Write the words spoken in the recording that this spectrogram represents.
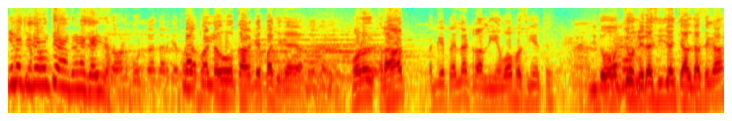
ਇਹਨਾਂ ਚੀਜ਼ਾਂ ਵੱਲ ਧਿਆਨ ਦੇਣਾ ਚਾਹੀਦਾ। ਹੁਣ ਵੋਟਾਂ ਕਰਕੇ ਫਟਾਫਟ ਉਹ ਕਰਕੇ ਭੱਜ ਗਏ ਆ। ਹੁਣ ਰਾਤ ਅੱਗੇ ਪਹਿਲਾਂ ਟਰਾਲੀਆਂ ਬਹੁਤ ਫਸੀਆਂ ਇੱਥੇ। ਜਦੋਂ ਝੋਨੇ ਦਾ ਸੀਜ਼ਨ ਚੱਲਦਾ ਸੀਗਾ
